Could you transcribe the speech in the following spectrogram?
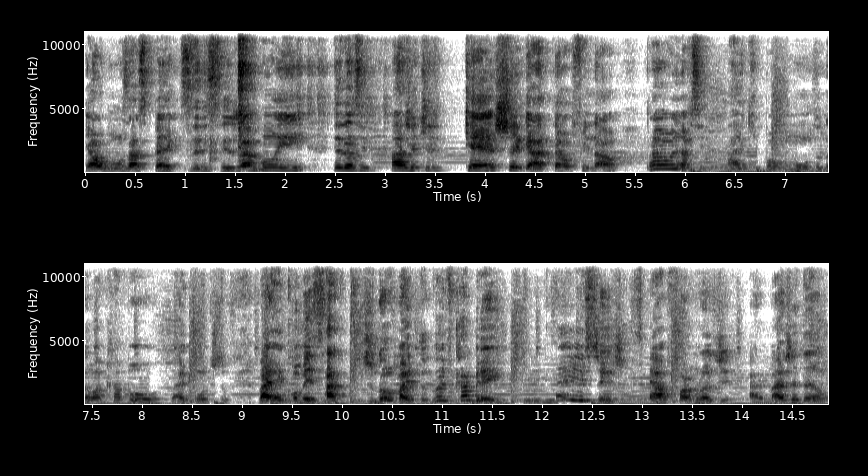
em alguns aspectos ele seja ruim, entendeu? Assim, a gente quer chegar até o final pra olhar assim, ai que bom, o mundo não acabou. Vai, continu- vai recomeçar tudo de novo, mas tudo vai ficar bem. É isso, gente. É a fórmula de Armagedão,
